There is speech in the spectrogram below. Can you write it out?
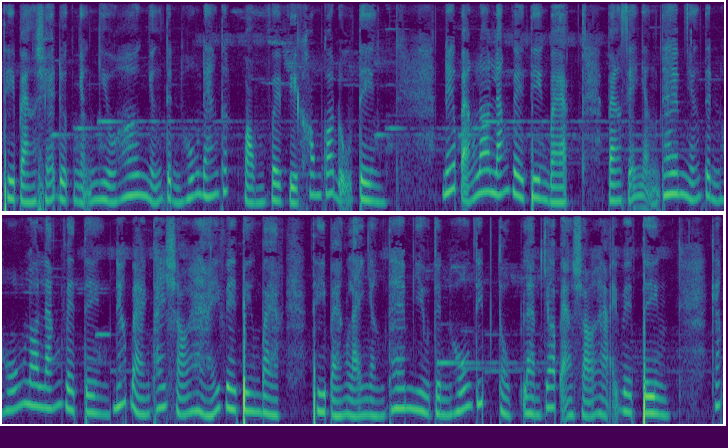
thì bạn sẽ được nhận nhiều hơn những tình huống đáng thất vọng về việc không có đủ tiền. Nếu bạn lo lắng về tiền bạc bạn sẽ nhận thêm những tình huống lo lắng về tiền. Nếu bạn thấy sợ hãi về tiền bạc thì bạn lại nhận thêm nhiều tình huống tiếp tục làm cho bạn sợ hãi về tiền. Các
